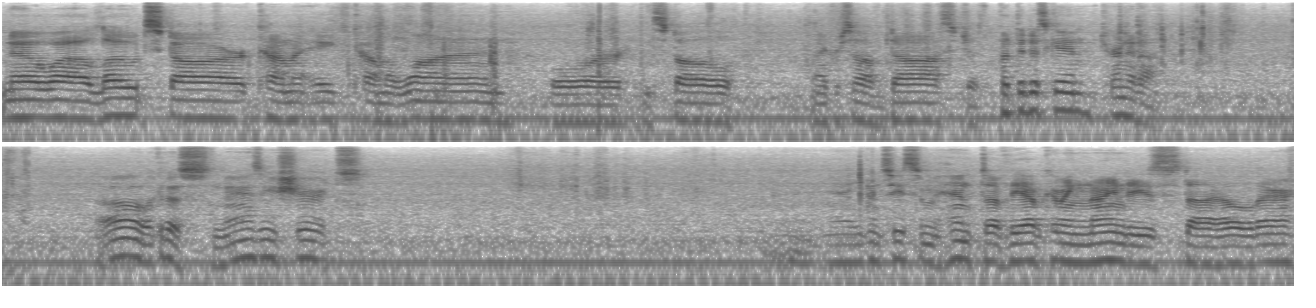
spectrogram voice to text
No uh, load star, comma 8, comma 1, or install Microsoft DOS. Just put the disk in, turn it on. Oh, look at those snazzy shirts. Yeah, you can see some hint of the upcoming 90s style there.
